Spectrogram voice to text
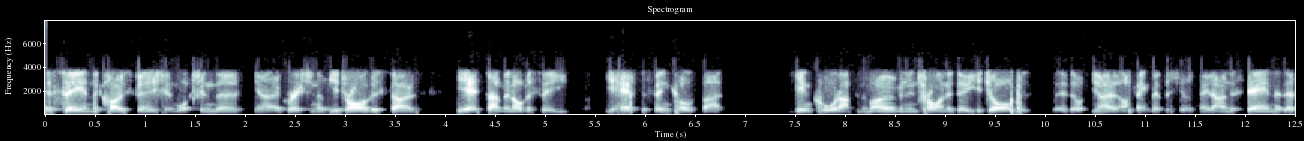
is seeing the close finish and watching the you know aggression of your drivers. So yeah, it's something obviously you have to think of, but getting caught up in the moment and trying to do your job is, you know, I think that the stewards need to understand that this,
